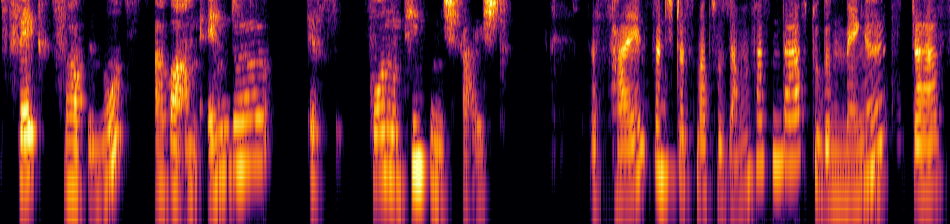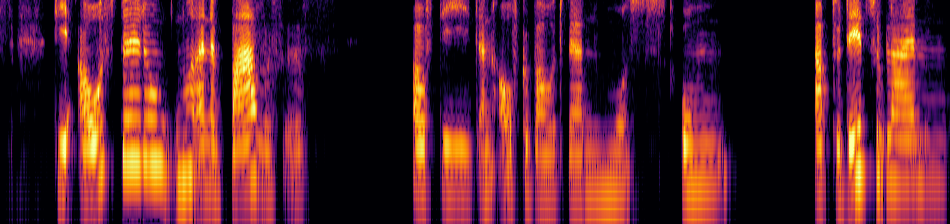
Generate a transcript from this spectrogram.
Zweck zwar benutzt, aber am Ende es vorne und hinten nicht reicht. Das heißt, wenn ich das mal zusammenfassen darf, du bemängelst, dass die Ausbildung nur eine Basis ist, auf die dann aufgebaut werden muss, um up-to-date zu bleiben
